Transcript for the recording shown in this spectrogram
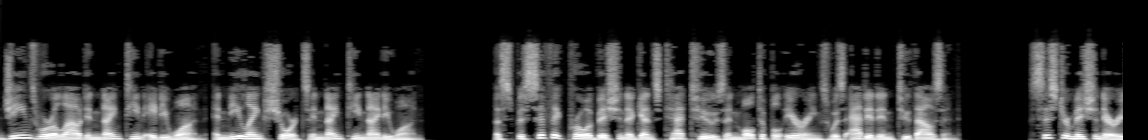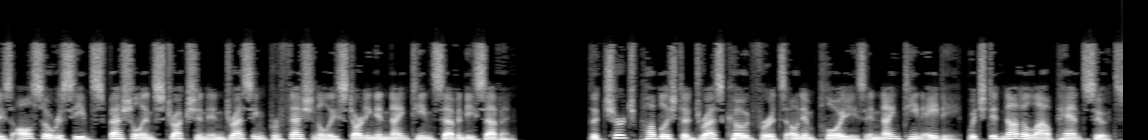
Jeans were allowed in 1981, and knee-length shorts in 1991. A specific prohibition against tattoos and multiple earrings was added in 2000. Sister missionaries also received special instruction in dressing professionally starting in 1977. The church published a dress code for its own employees in 1980, which did not allow pantsuits.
